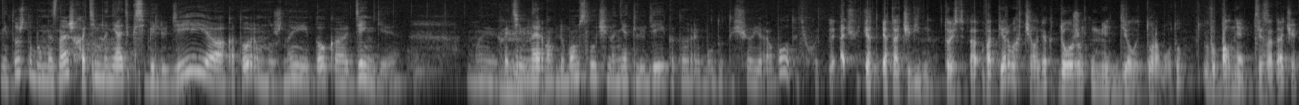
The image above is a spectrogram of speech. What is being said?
Не то, чтобы мы, знаешь, хотим нанять к себе людей, а которым нужны только деньги. Мы хотим, М. наверное, в любом случае нанять людей, которые будут еще и работать хоть Э, чуть-чуть. Это, это очевидно. То есть, во-первых, человек должен уметь делать ту работу, выполнять те задачи,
